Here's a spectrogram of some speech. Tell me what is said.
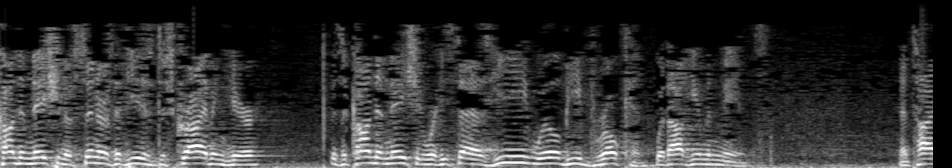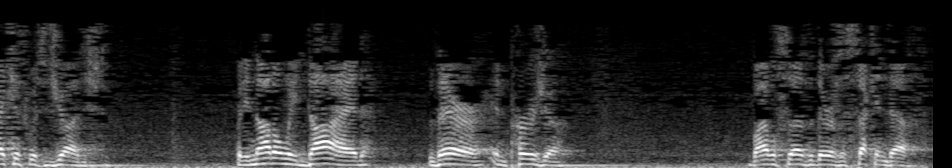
Condemnation of sinners that he is describing here is a condemnation where he says he will be broken without human means. Antiochus was judged but he not only died there in Persia, the Bible says that there is a second death.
